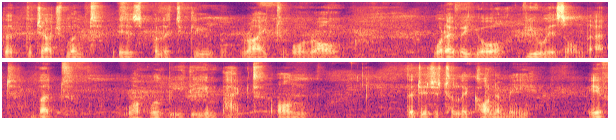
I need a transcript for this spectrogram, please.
that the judgment is politically right or wrong, whatever your view is on that, but what will be the impact on the digital economy if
